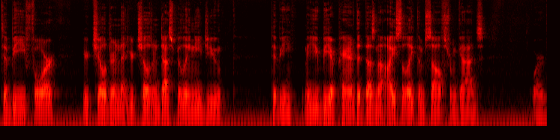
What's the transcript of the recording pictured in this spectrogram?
to be for your children, that your children desperately need you to be. May you be a parent that does not isolate themselves from God's word.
